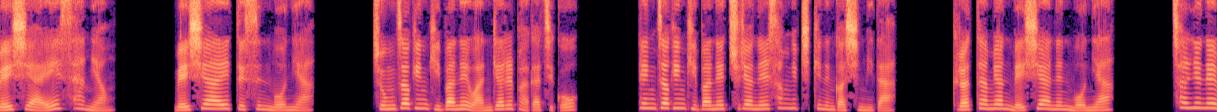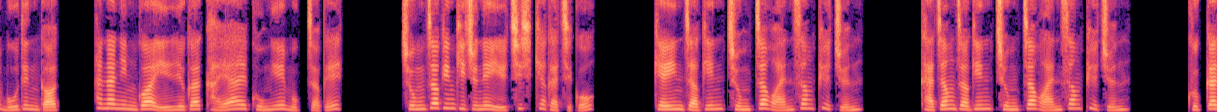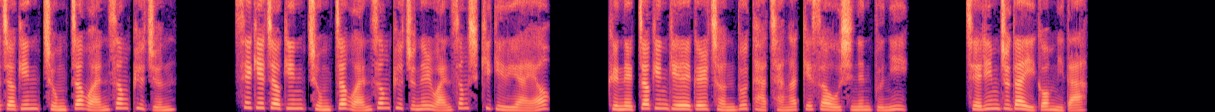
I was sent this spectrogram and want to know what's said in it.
메시아의 사명. 메시아의 뜻은 뭐냐? 종적인 기반의 완결을 봐가지고 행적인 기반의 출현을 성립시키는 것입니다. 그렇다면 메시아는 뭐냐? 천륜의 모든 것, 하나님과 인류가 가야 할 공의의 목적을 종적인 기준에 일치시켜가지고 개인적인 종적 완성 표준, 가정적인 종적 완성 표준, 국가적인 종적 완성 표준, 세계적인 종적 완성 표준을 완성시키기 위하여 그 내적인 계획을 전부 다 장악해서 오시는 분이 재림주다 이겁니다.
